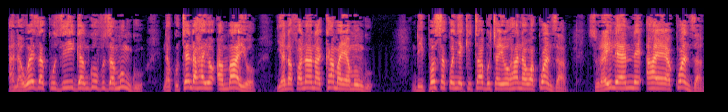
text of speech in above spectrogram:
anaweza kuziiga nguvu za mungu na kutenda hayo ambayo yanafanana kama ya mungu. Ndiposa kwenye kitabu cha yohana wa kwanza sura ile ya aya ya kwanza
